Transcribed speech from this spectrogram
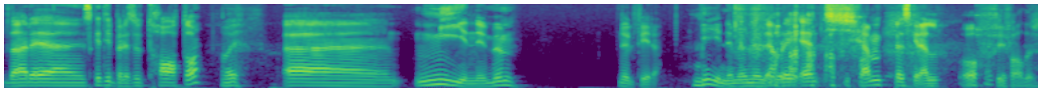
Der eh, skal jeg tippe resultat òg. Eh, minimum 0-4. Minimum null. Det blir en kjempeskrell. Å, fy fader.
